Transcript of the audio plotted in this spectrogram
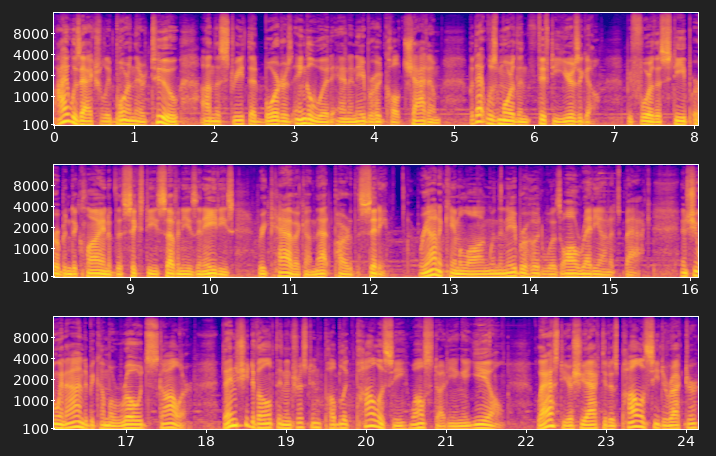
I was actually born there too, on the street that borders Englewood and a neighborhood called Chatham, but that was more than 50 years ago, before the steep urban decline of the 60s, 70s, and 80s wreaked havoc on that part of the city. Rhianna came along when the neighborhood was already on its back, and she went on to become a Rhodes Scholar. Then she developed an interest in public policy while studying at Yale. Last year, she acted as policy director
